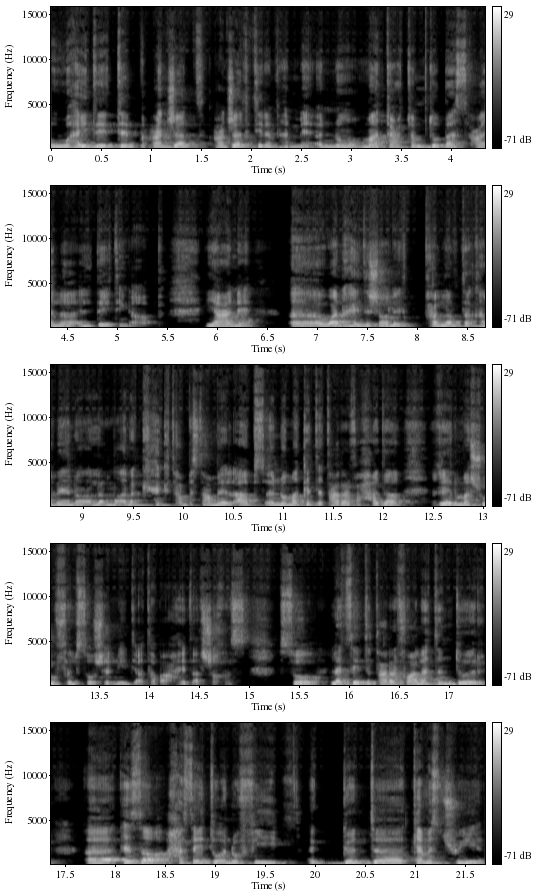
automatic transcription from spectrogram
وهيدي tip عن جد عن جد كثير مهمة إنه ما تعتمدوا بس على ال dating app يعني آه وأنا هيدي شغله تعلمتها كمان لما أنا كنت عم بستعمل ال apps إنه ما كنت أتعرف على حدا غير ما أشوف ال social media تبع هذا الشخص. so let's say بتتعرفوا على Tinder آه إذا حسيتوا إنه في good chemistry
